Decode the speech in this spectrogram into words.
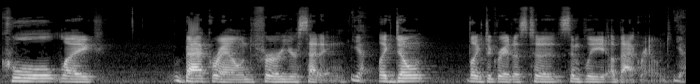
cool like background for your setting. Yeah. Like don't like degrade us to simply a background. Yeah.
